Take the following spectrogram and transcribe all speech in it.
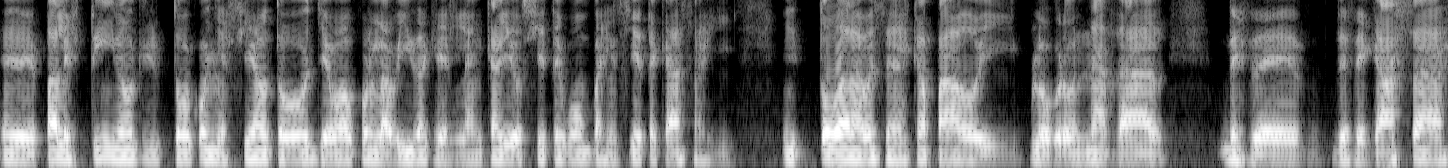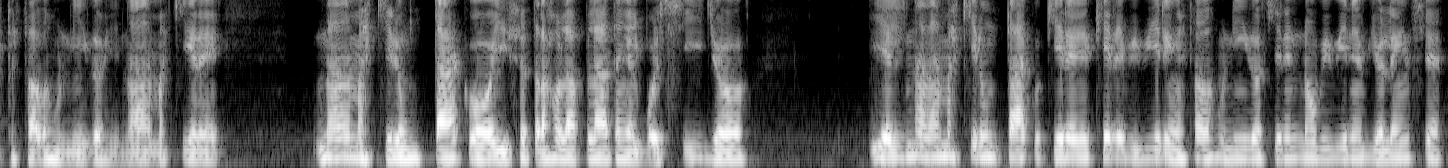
eh, palestino que todo coñaseado, todo llevado por la vida, que le han caído siete bombas en siete casas y, y todas las veces ha escapado y logró nadar desde, desde Gaza hasta Estados Unidos y nada más quiere nada más quiere un taco y se trajo la plata en el bolsillo y él nada más quiere un taco, quiere, quiere vivir en Estados Unidos, quiere no vivir en violencia.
